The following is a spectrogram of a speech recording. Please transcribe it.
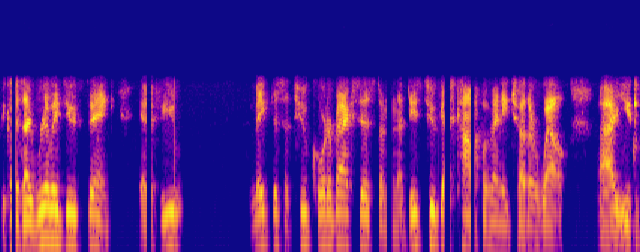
because I really do think if you make this a two quarterback system that these two guys complement each other well, uh, you could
